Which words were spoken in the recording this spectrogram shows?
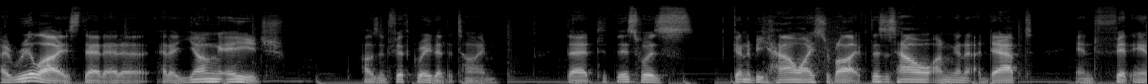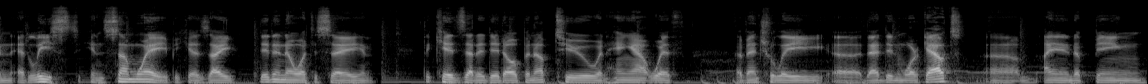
I realized that at a at a young age, I was in fifth grade at the time, that this was gonna be how I survived. This is how I'm gonna adapt and fit in at least in some way because I didn't know what to say and the kids that I did open up to and hang out with eventually uh, that didn't work out. Um, I ended up being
